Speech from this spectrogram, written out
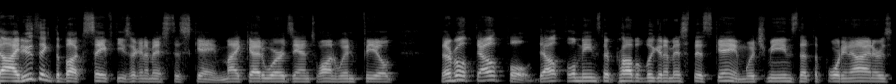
I do think the Bucs safeties are going to miss this game. Mike Edwards, Antoine Winfield, they're both doubtful. Doubtful means they're probably going to miss this game, which means that the 49ers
